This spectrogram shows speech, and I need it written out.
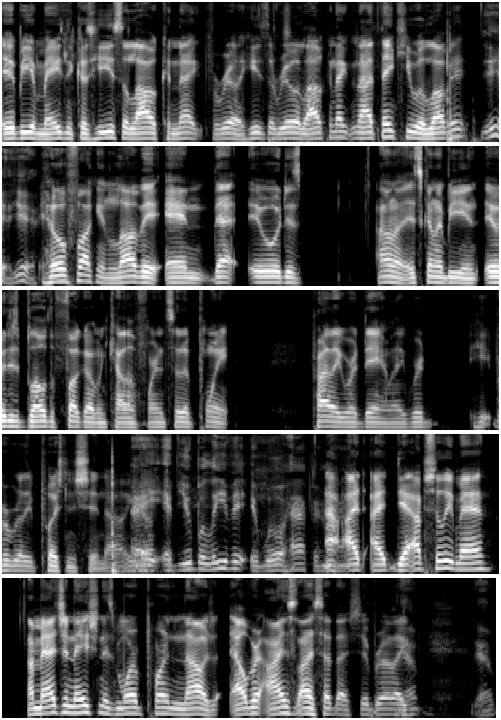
It'd be amazing because he's the loud connect for real. He's the real loud connect, and I think he would love it Yeah, yeah. he'll fucking love it and that it will just i don't know it's gonna be in, it would just blow the fuck up in california to the point probably like we're damn like we're he, we're really pushing shit now you Hey, know? if you believe it, it will happen, man. I, I i yeah absolutely man imagination is more important than knowledge albert einstein said that shit bro like yep, yep.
